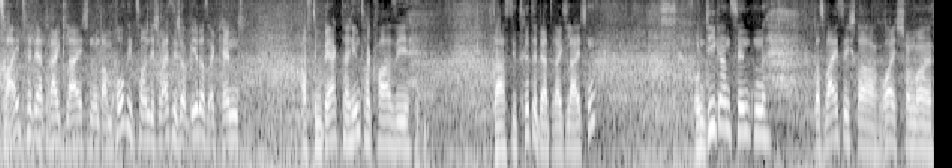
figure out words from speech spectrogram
zweite der drei Gleichen. Und am Horizont, ich weiß nicht, ob ihr das erkennt, auf dem Berg dahinter quasi, da ist die dritte der drei Gleichen. Und die ganz hinten, das weiß ich, da war ich schon mal,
